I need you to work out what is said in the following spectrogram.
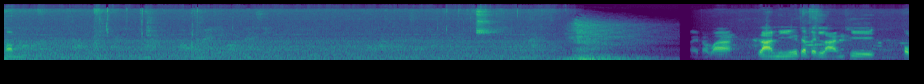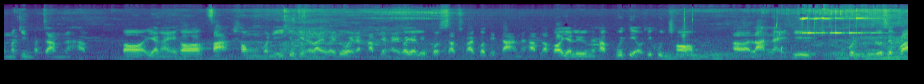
ทำๆแต่ว่าร้านนี้ก็จะเป็นร้านที่ผมมากินประจำนะครับ ก็ยังไงก็ฝากช่องวันนี้คิวกินอะไรไว้ด้วยนะครับ ยังไงก็อย่าลืมกด subscribe กดติดตามนะครับ แล้วก็อย่าลืมนะครับก๋วยเตี๋ยวที่คุณชอบร้านไหนที่คุณรู้สึกว่า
